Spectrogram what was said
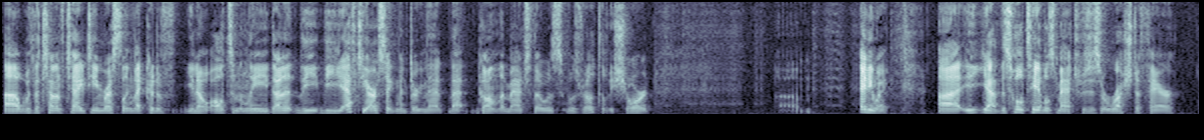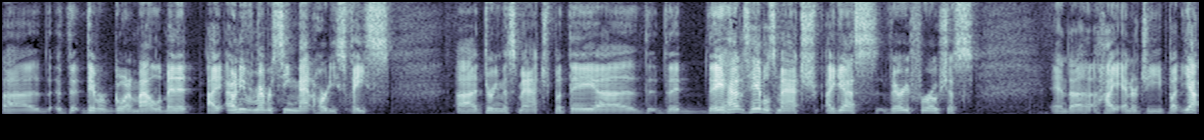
uh, with a ton of tag team wrestling that could have you know ultimately done it. The the FTR segment during that that gauntlet match though was was relatively short. Um, anyway, uh, yeah, this whole tables match was just a rushed affair. Uh, th- they were going a mile a minute. I, I don't even remember seeing Matt Hardy's face uh, during this match, but they th- they they had a tables match, I guess, very ferocious and uh, high energy. But yeah,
